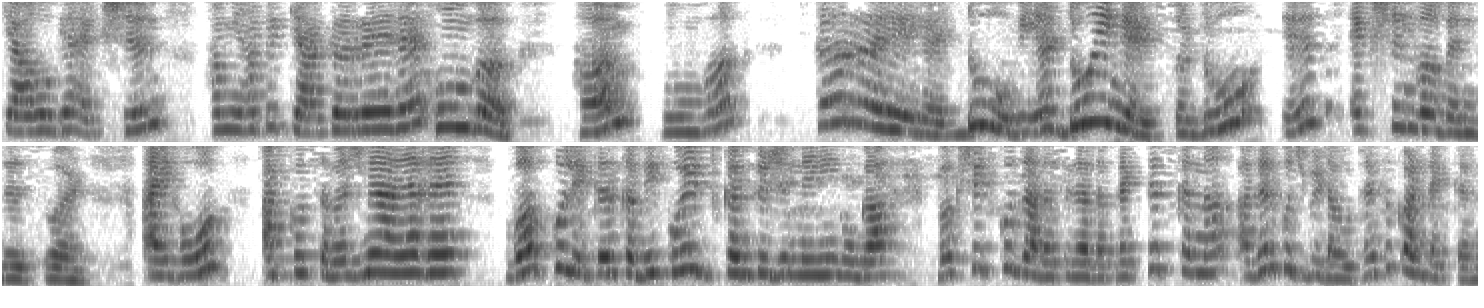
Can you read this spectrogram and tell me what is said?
क्या हो गया? एक्शन हम यहाँ पे क्या कर रहे हैं? होमवर्क हम होमवर्क कर रहे हैं। Do we are doing it so do is action verb in this word I hope आपको समझ में आया है। वर्ब को लेकर कभी कोई कंफ्यूजन नहीं होगा। वर्कशीट को ज़्यादा से ज़्यादा प्रैक्टिस करना। अगर कुछ भी डाउट है तो कांटेक्ट करना।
